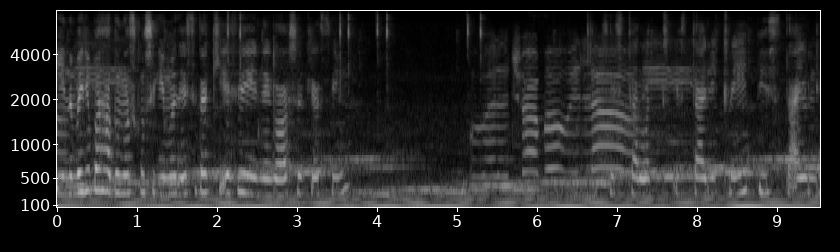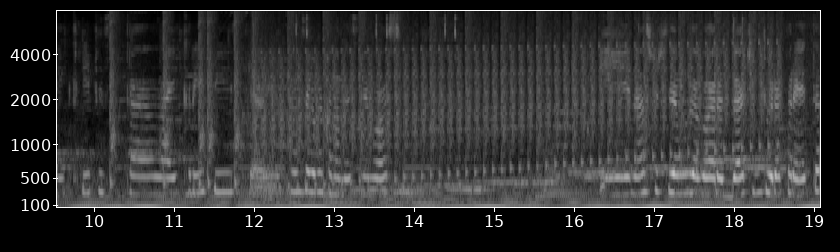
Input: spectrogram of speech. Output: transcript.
E no vídeo passado nós conseguimos esse daqui, esse negócio aqui assim. Style Creep, Style Creep, Style Creep, não sei como é, é o nome desse negócio. E nós precisamos agora da tintura preta.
